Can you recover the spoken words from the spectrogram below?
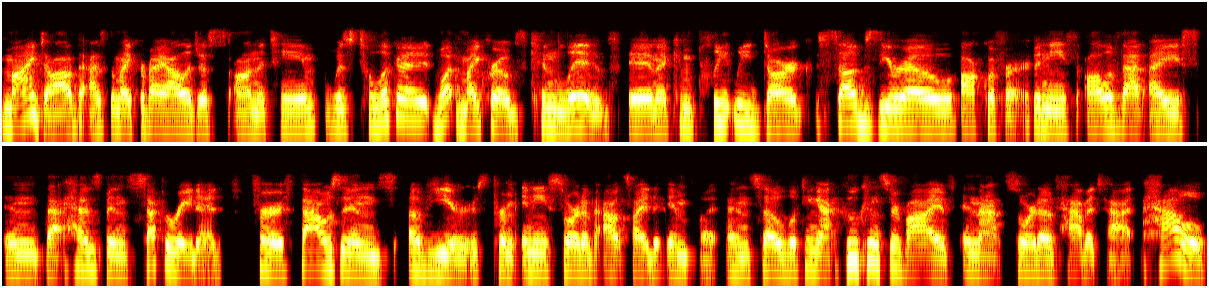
my job as the microbiologist on the team was to look at what microbes can live in a completely dark sub zero aquifer beneath all of that ice and that has been separated for thousands of years from any sort of outside input. And so, looking at who can survive in that sort of habitat, how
